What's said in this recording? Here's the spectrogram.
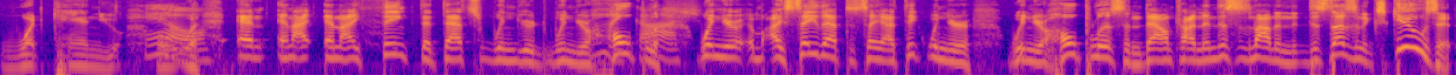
what can you Ew. and and i and i think that that's when you're when you're Oh hopeless when you're i say that to say i think when you're when you're hopeless and downtrodden and this is not an this doesn't excuse it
